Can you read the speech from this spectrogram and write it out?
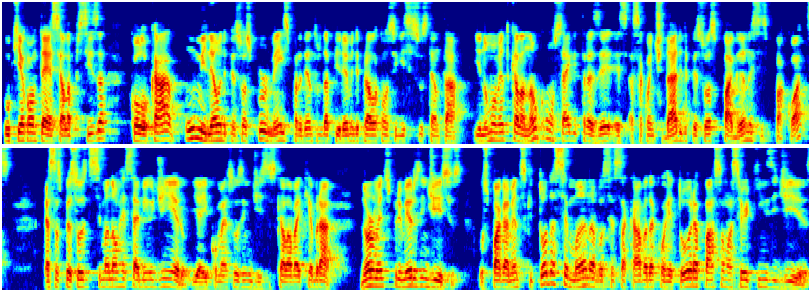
o que acontece? Ela precisa colocar um milhão de pessoas por mês para dentro da pirâmide para ela conseguir se sustentar. E no momento que ela não consegue trazer essa quantidade de pessoas pagando esses pacotes, essas pessoas de cima não recebem o dinheiro. E aí começam os indícios que ela vai quebrar. Normalmente os primeiros indícios, os pagamentos que toda semana você sacava da corretora passam a ser 15 dias.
